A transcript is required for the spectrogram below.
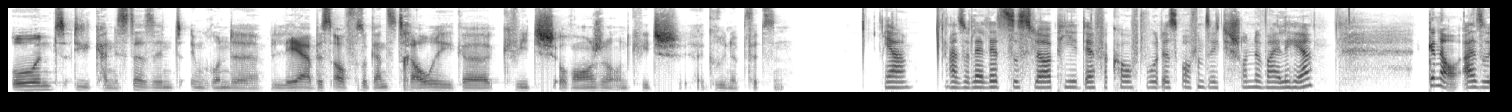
Und die Kanister sind im Grunde leer, bis auf so ganz traurige quietsch-orange und quietsch-grüne Pfützen. Ja, also der letzte Slurpee, der verkauft wurde, ist offensichtlich schon eine Weile her. Genau, also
